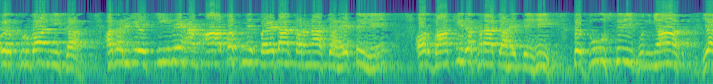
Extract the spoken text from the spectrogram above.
قربانی کا۔ اگر یہ چیزیں ہم آپس میں پیدا کرنا چاہتے ہیں اور باقی رکھنا چاہتے ہیں، تو دوسری بنیاد یا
